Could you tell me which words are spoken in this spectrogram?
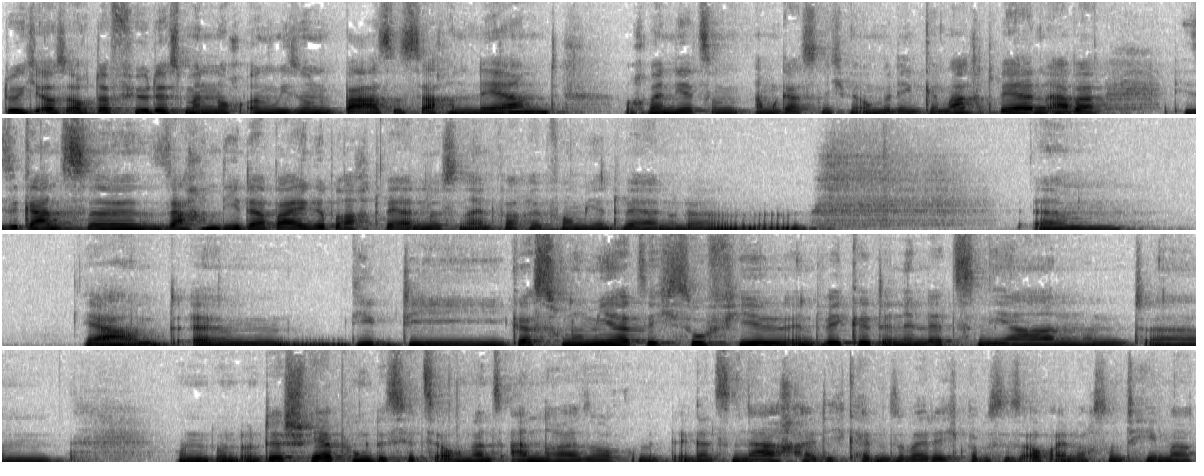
durchaus auch dafür, dass man noch irgendwie so eine Basissachen lernt, auch wenn die jetzt am Gast nicht mehr unbedingt gemacht werden, aber diese ganze Sachen, die dabei gebracht werden, müssen einfach reformiert werden oder ähm, ja, und ähm, die, die Gastronomie hat sich so viel entwickelt in den letzten Jahren und ähm, und, und, und der Schwerpunkt ist jetzt ja auch ein ganz anderer, also auch mit der ganzen Nachhaltigkeit und so weiter. Ich glaube, es ist auch einfach so ein Thema,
